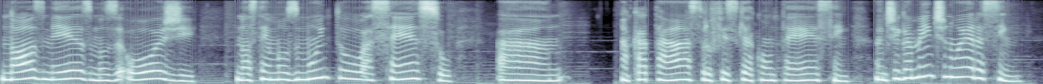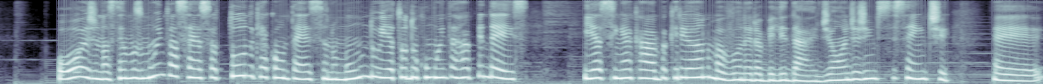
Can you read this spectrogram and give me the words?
Nós mesmos, hoje, nós temos muito acesso a a catástrofes que acontecem. Antigamente não era assim. Hoje nós temos muito acesso a tudo que acontece no mundo e é tudo com muita rapidez. E assim acaba criando uma vulnerabilidade, onde a gente se sente, é,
